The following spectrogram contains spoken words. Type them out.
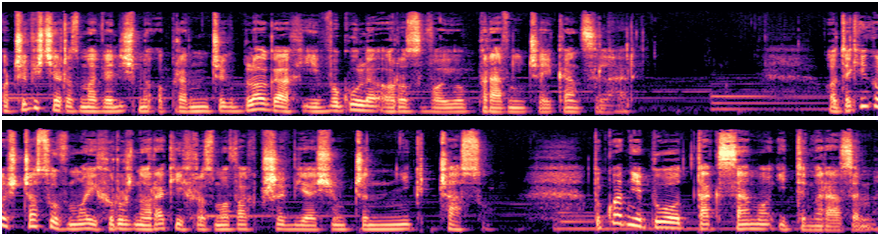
Oczywiście rozmawialiśmy o prawniczych blogach i w ogóle o rozwoju prawniczej kancelarii. Od jakiegoś czasu w moich różnorakich rozmowach przebija się czynnik czasu. Dokładnie było tak samo i tym razem.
